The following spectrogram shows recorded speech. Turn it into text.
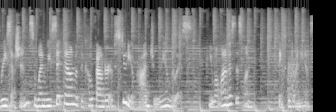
(Re)Sessions when we sit down with the co founder of StudioPod, Julian Lewis. You won't want to miss this one. Thanks for joining us.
